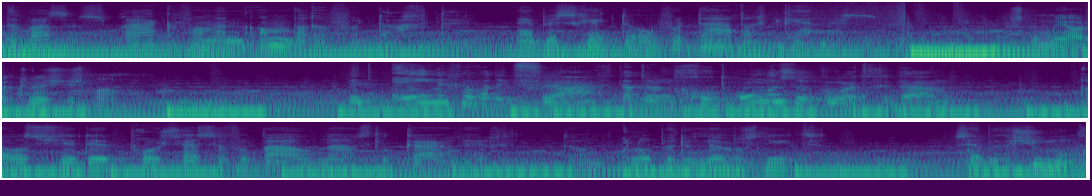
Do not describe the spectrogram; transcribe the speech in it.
Er was sprake van een andere verdachte. Hij beschikte over daderkennis. Ze noemen jou de klusjesman. Het enige wat ik vraag, dat er een goed onderzoek wordt gedaan. Als je de processen verbaal naast elkaar legt, dan kloppen de nummers niet. Ze hebben gesjoemeld.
